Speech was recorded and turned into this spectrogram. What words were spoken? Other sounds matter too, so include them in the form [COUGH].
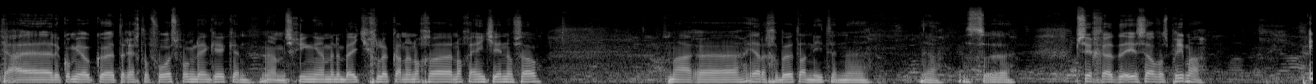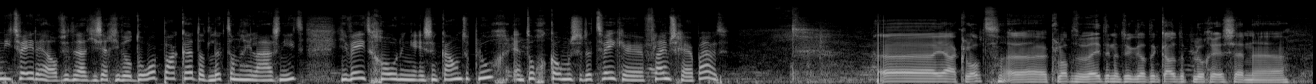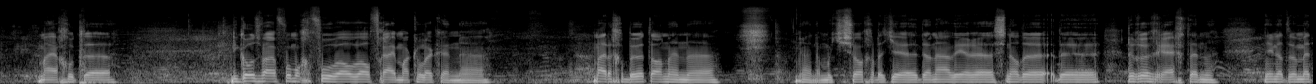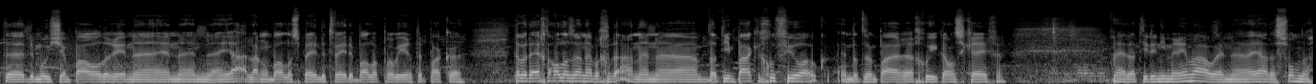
ja, dan kom je ook terecht op voorsprong, denk ik. En nou, misschien met een beetje geluk kan er nog, nog eentje in of zo. Maar ja, dat gebeurt dan niet. En, ja, op zich, de eerste helft was prima. In die tweede helft, inderdaad, je zegt je wil doorpakken, dat lukt dan helaas niet. Je weet Groningen is een counterploeg en toch komen ze er twee keer vlijmscherp uit. Uh, ja, klopt. Uh, klopt. We weten natuurlijk dat het een counterploeg is. En, uh, maar ja, goed. die goals waren voor mijn gevoel wel, wel vrij makkelijk. En, maar dat gebeurt dan. En, ja, dan moet je zorgen dat je daarna weer uh, snel de, de, de rug recht. En uh, ik denk dat we met uh, de Moesje en Paul erin en, en ja, lange ballen spelen, tweede ballen proberen te pakken. Dat we er echt alles aan hebben gedaan. En dat hij een paar keer goed viel ook. En dat we een paar goede kansen kregen. Maar ja, dat hij er niet meer in wou. En ja, dat is zonde.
